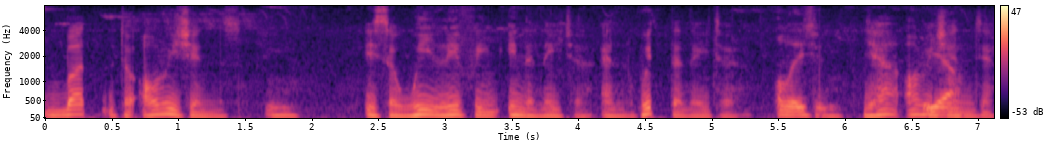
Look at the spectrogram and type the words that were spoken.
But the origins Mm. is uh, we living in the nature and with the nature. Origin. Yeah, origins. Yeah.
